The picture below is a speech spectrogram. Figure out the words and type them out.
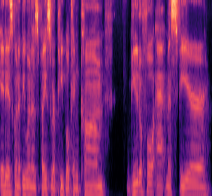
it is going to be one of those places where people can come, beautiful atmosphere,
